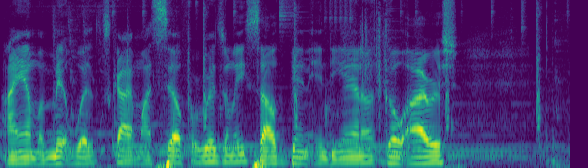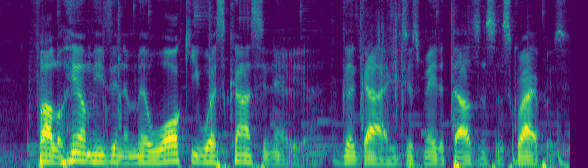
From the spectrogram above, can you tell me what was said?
I am a Midwest guy myself originally, South Bend, Indiana. Go Irish. Follow him. He's in the Milwaukee, Wisconsin area. Good guy. He just made a thousand subscribers.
